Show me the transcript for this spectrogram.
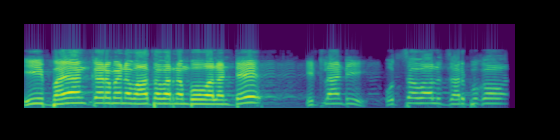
ఈ భయంకరమైన వాతావరణం పోవాలంటే ఇట్లాంటి ఉత్సవాలు జరుపుకోవాలి.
